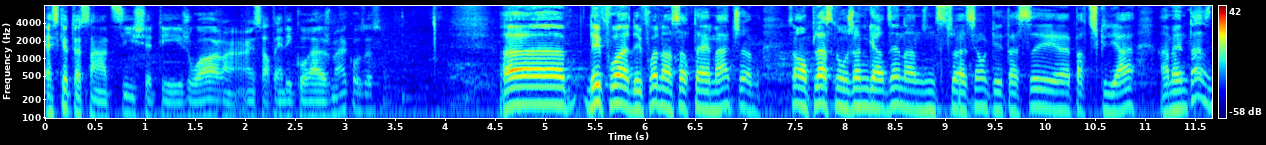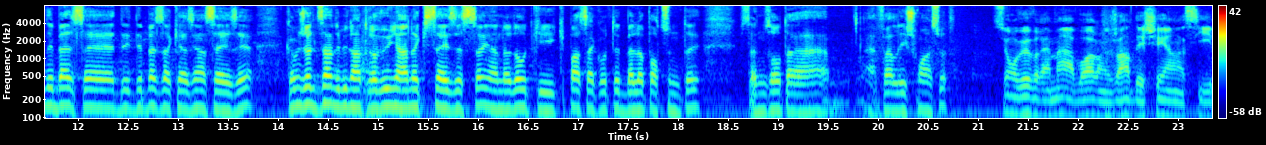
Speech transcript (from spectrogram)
Est-ce que tu as senti chez tes joueurs un certain découragement à cause de ça? Euh, des fois, des fois dans certains matchs, euh, on place nos jeunes gardiens dans une situation qui est assez euh, particulière. En même temps, c'est des belles, des, belles occasions à saisir. Comme je le disais en début d'entrevue, il y en a qui saisissent ça, il y en a d'autres qui, passent à côté de belles opportunités. C'est à nous autres à, faire les choix ensuite. Si on veut vraiment avoir un genre d'échéancier,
